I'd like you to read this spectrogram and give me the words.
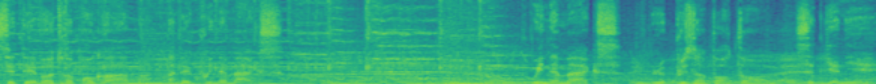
C'était votre programme avec Winamax. Winamax, le plus important, c'est de gagner.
